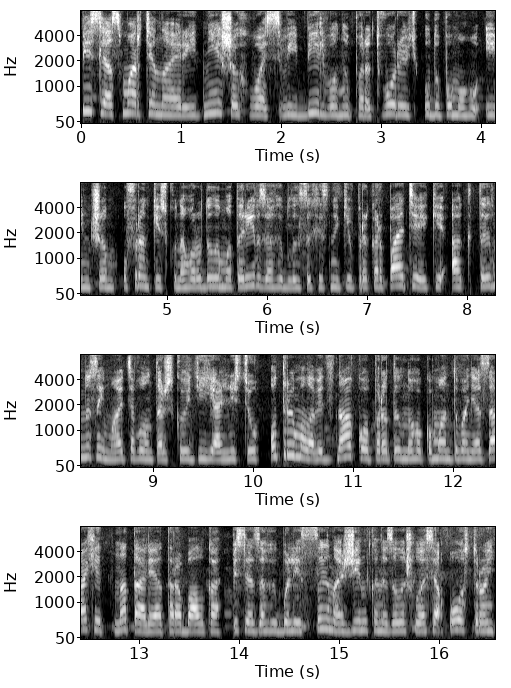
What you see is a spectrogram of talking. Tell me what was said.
Після смерті найрідніших весь свій біль вони перетворюють у допомогу іншим. У Франківську нагородили матерів загиблих захисників Прикарпаття, які активно займаються волонтерською діяльністю. Отримала відзнаку оперативного командування Захід Наталія Тарабалка. Після загибелі сина жінка не залишилася осторонь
